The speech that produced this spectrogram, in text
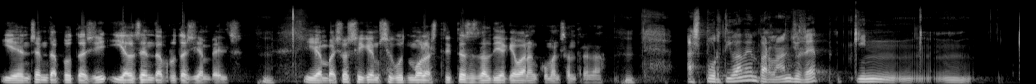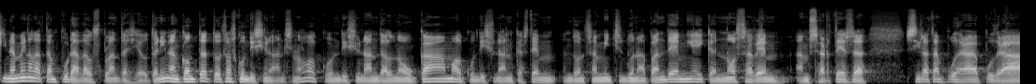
i ens hem de protegir i els hem de protegir amb ells. Mm. I amb això sí que hem sigut molt estrictes des del dia que van començar a entrenar. Mm. Esportivament parlant, Josep, quin, quina mena de temporada us plantegeu, tenint en compte tots els condicionants, no? el condicionant del nou camp, el condicionant que estem doncs, enmig d'una pandèmia i que no sabem amb certesa si la temporada podrà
